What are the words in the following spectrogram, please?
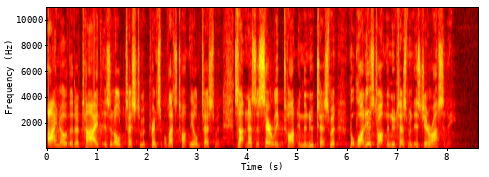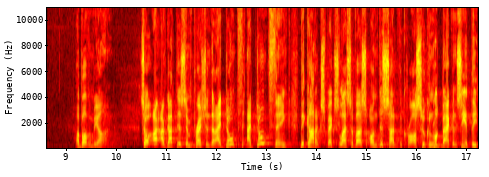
I know that a tithe is an Old Testament principle. That's taught in the Old Testament. It's not necessarily taught in the New Testament, but what is taught in the New Testament is generosity above and beyond. So I, have got this impression that I don't, th- I don't think that God expects less of us on this side of the cross who can look back and see at the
